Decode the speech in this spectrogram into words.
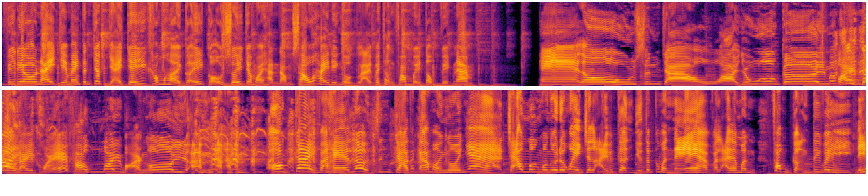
Video này chỉ mang tính chất giải trí, không hề có ý cổ suý cho mọi hành động xấu hay đi ngược lại với thần phong mỹ tục Việt Nam. Hello, xin chào, are you ok? Mấy bạn dạo này khỏe không mấy bạn ơi? ok, và hello, xin chào tất cả mọi người nha Chào mừng mọi người đã quay trở lại với kênh youtube của mình nè Và lại là mình, Phong Cận TV, đẹp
